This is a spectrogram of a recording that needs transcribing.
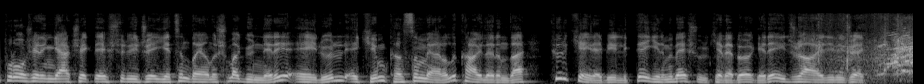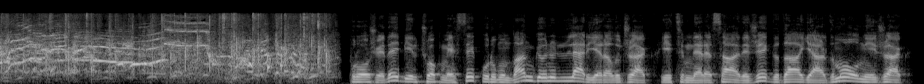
projenin gerçekleştirileceği yetim dayanışma günleri Eylül, Ekim, Kasım ve Aralık aylarında Türkiye ile birlikte 25 ülke ve bölgede icra edilecek. Projede birçok meslek grubundan gönüllüler yer alacak. Yetimlere sadece gıda yardımı olmayacak.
